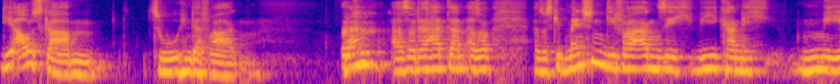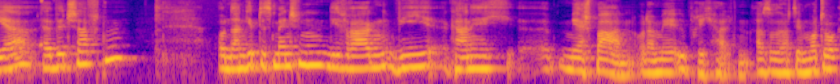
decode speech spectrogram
die Ausgaben zu hinterfragen. Ja? Mhm. Also der hat dann, also, also es gibt Menschen, die fragen sich, wie kann ich mehr erwirtschaften? Und dann gibt es Menschen, die fragen, wie kann ich äh, mehr sparen oder mehr übrig halten? Also nach dem Motto,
